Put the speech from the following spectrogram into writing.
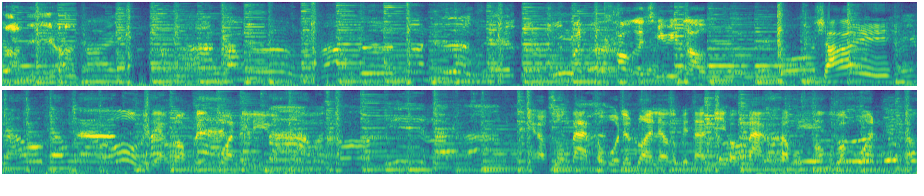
ยอดดีครับมัน เรียบร้อยแล้วก็เป็นหน้าที่ของหน้าครับผมเขาบอกว่าควนครับ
